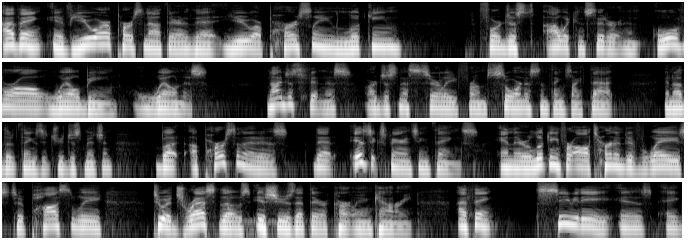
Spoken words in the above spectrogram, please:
I think if you are a person out there that you are personally looking for just, I would consider an overall well being, wellness, not just fitness or just necessarily from soreness and things like that and other things that you just mentioned, but a person that is that is experiencing things and they're looking for alternative ways to possibly to address those issues that they're currently encountering. I think CBD is a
